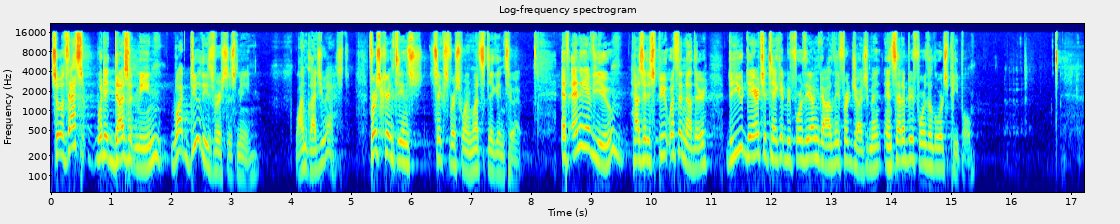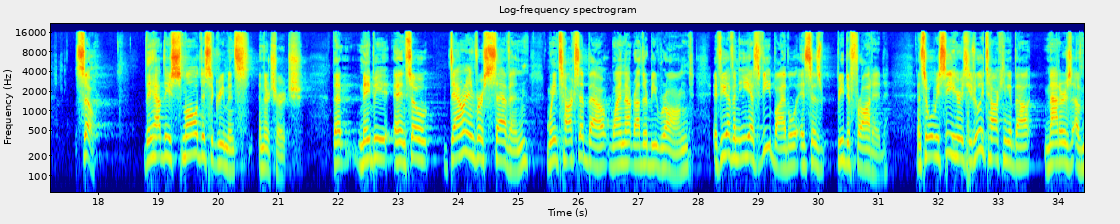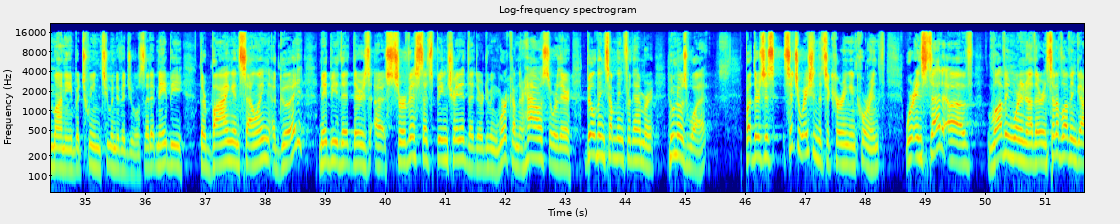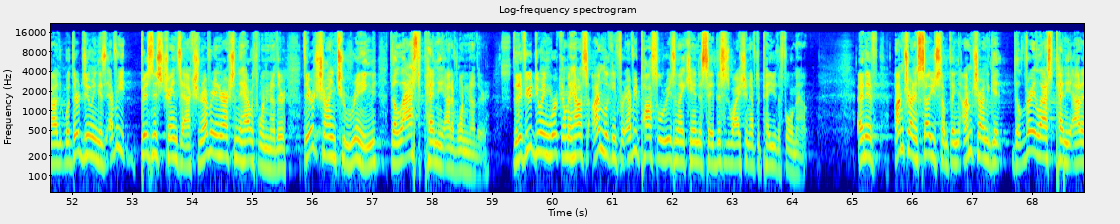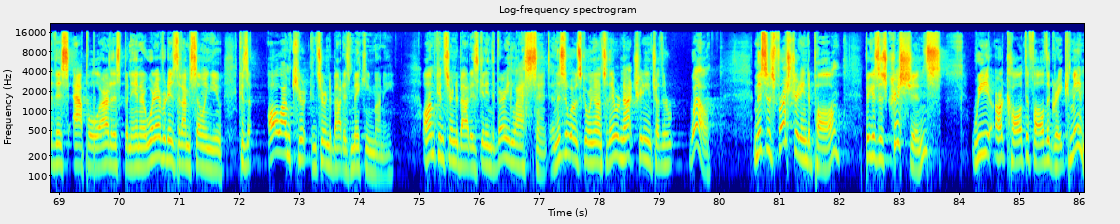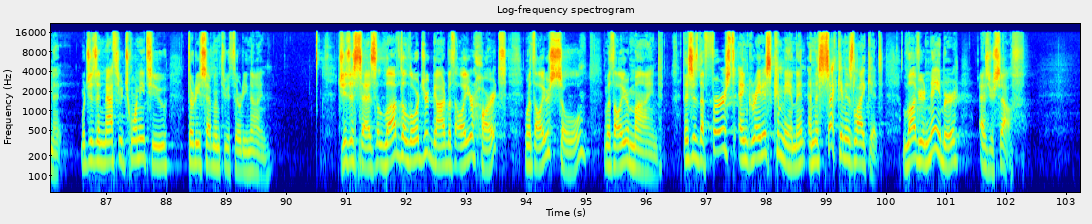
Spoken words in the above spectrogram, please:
So, if that's what it doesn't mean, what do these verses mean? Well, I'm glad you asked. 1 Corinthians 6, verse 1, let's dig into it. If any of you has a dispute with another, do you dare to take it before the ungodly for judgment instead of before the Lord's people? So, they have these small disagreements in their church that maybe, and so down in verse 7, when he talks about why not rather be wronged, if you have an ESV Bible, it says be defrauded. And so what we see here is he's really talking about matters of money between two individuals. That it may be they're buying and selling a good, maybe that there's a service that's being traded, that they're doing work on their house, or they're building something for them, or who knows what. But there's this situation that's occurring in Corinth where instead of loving one another, instead of loving God, what they're doing is every business transaction or every interaction they have with one another, they're trying to wring the last penny out of one another. That if you're doing work on my house, I'm looking for every possible reason I can to say, this is why I shouldn't have to pay you the full amount. And if I'm trying to sell you something, I'm trying to get the very last penny out of this apple or out of this banana or whatever it is that I'm selling you, because all I'm concerned about is making money. All I'm concerned about is getting the very last cent. And this is what was going on. So they were not treating each other well. And this is frustrating to Paul because as Christians, we are called to follow the great commandment which is in Matthew 22, 37 through 39. Jesus says, Love the Lord your God with all your heart, with all your soul, and with all your mind. This is the first and greatest commandment, and the second is like it love your neighbor as yourself.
